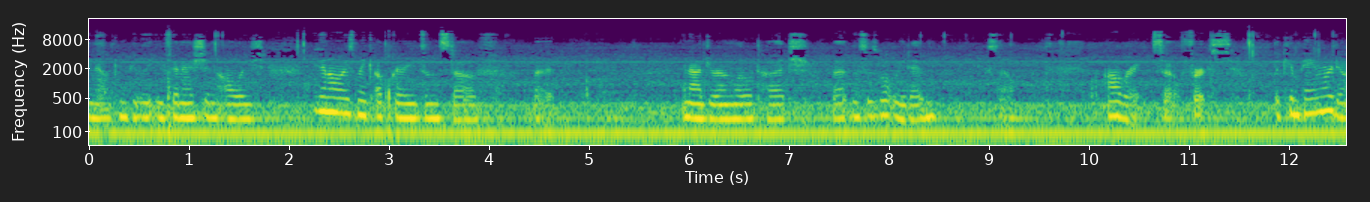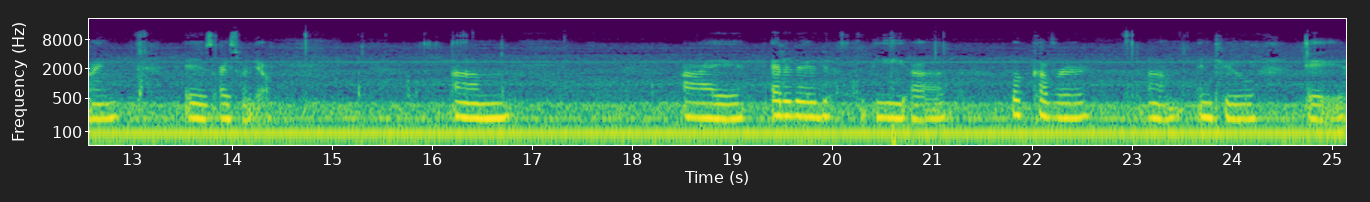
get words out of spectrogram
you know, completely finished and always, you can always make upgrades and stuff, but, and add your own little touch, but this is what we did, so. All right, so first, the campaign we're doing is Icewind Dale. Um, I edited the uh, book cover um, into a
